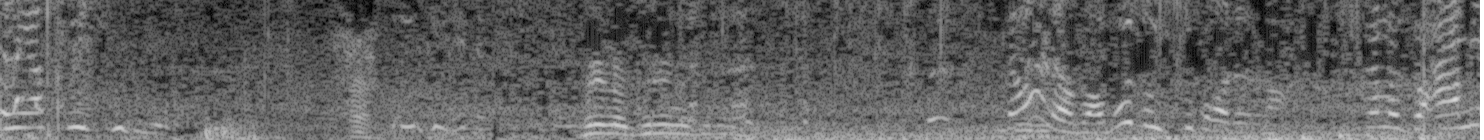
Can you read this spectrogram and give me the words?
আমি আপনি ছুটবো ধরে নাও ধরে নাও ধরে। দাদা বাবু দুষ্টু করে না কেন আমি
